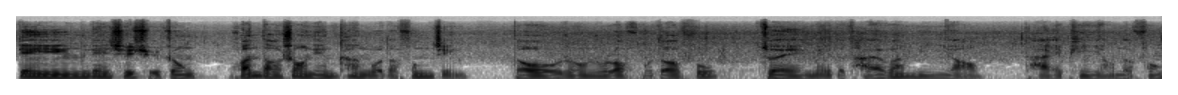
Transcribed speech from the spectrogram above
电影练习曲中，环岛少年看过的风景，都融入了胡德夫最美的台湾民谣《太平洋的风》。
